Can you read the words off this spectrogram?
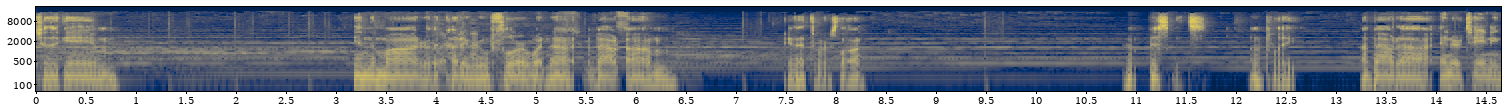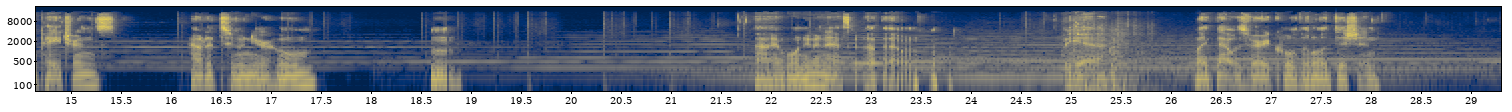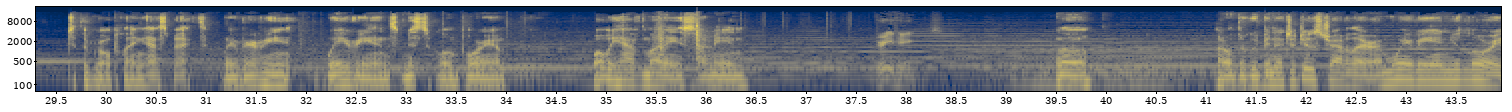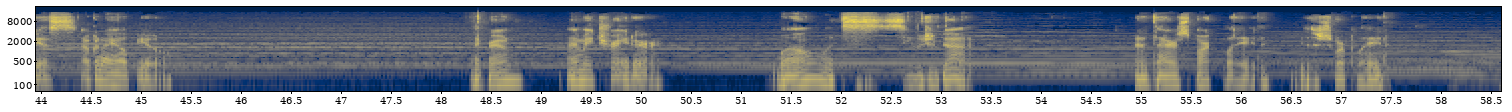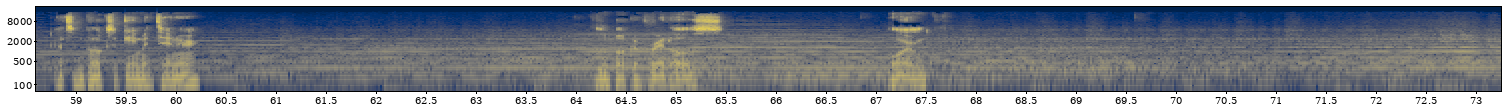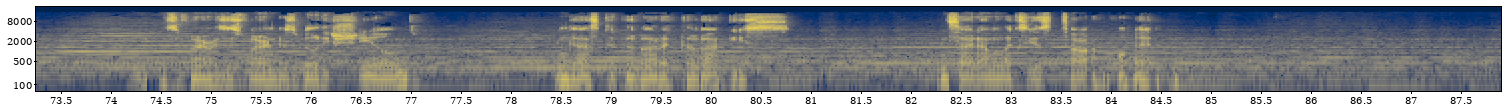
to the game mod or the cutting room floor or whatnot about um okay that door's long biscuits on a plate. About uh entertaining patrons. How to tune your whom? Hmm. I won't even ask about that one. But yeah like that was very cool little addition to the role-playing aspect. Waverian, Waverian's mystical emporium well we have money so i mean Greetings. hello I don't think we've been introduced, traveler. I'm Wavian Eulorius. How can I help you? Background? I'm a trader. Well, let's see what you've got. Got a dire spark blade. Use a short blade. Got some books, a game of dinner. Blue book of riddles. Warmth. Weakness of fire resist fire invisibility shield. Ngaska Kavada Kavakis. Inside Almalexia's tongue. What?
